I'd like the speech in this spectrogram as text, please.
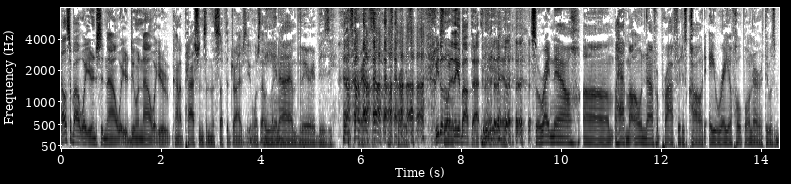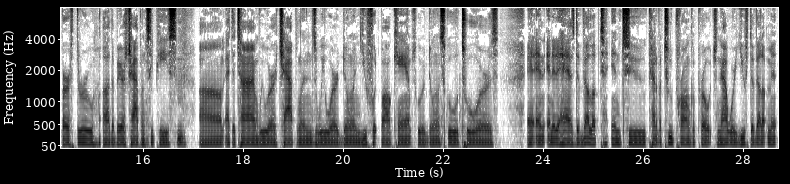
Tell us about what you're interested in now, what you're doing now, what your kind of passions and the stuff that drives you. What's that look like? and I am very busy. That's crazy. That's crazy. we don't know anything about that. yeah. So right now, um, I have my own non for profit. It's called A Ray of Hope on Earth. It was birthed through uh, the Bears chaplaincy piece. Um, at the time, we were chaplains. We were doing youth football camps. We were doing school tours. And, and, and it has developed into kind of a two pronged approach. Now we're youth development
